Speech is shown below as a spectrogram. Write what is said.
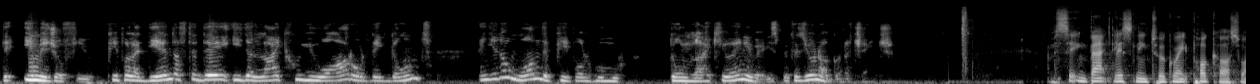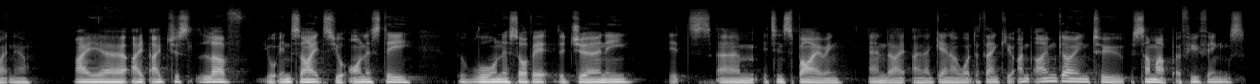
the image of you. People at the end of the day either like who you are or they don't. And you don't want the people who don't like you anyways because you're not going to change. I'm sitting back listening to a great podcast right now. I, uh, I, I just love your insights, your honesty, the rawness of it, the journey. It's um, it's inspiring, and I and again I want to thank you. I'm I'm going to sum up a few things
